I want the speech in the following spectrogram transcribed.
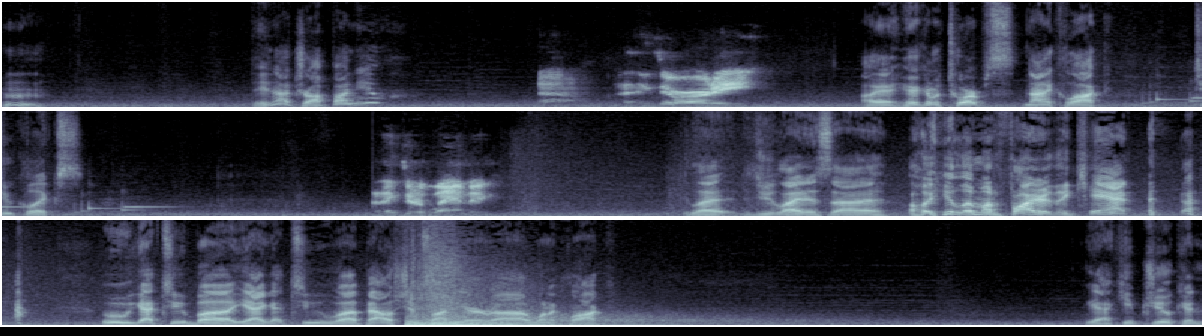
Hmm. Did he not drop on you? No, I think they were already. Oh yeah, here come torps. Nine o'clock. Two clicks. I think they're landing. You let, did you light his? Uh, oh, you lit him on fire. They can't. Ooh, we got two. Uh, yeah, I got two uh, battleships on your uh, one o'clock. Yeah, keep juking.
